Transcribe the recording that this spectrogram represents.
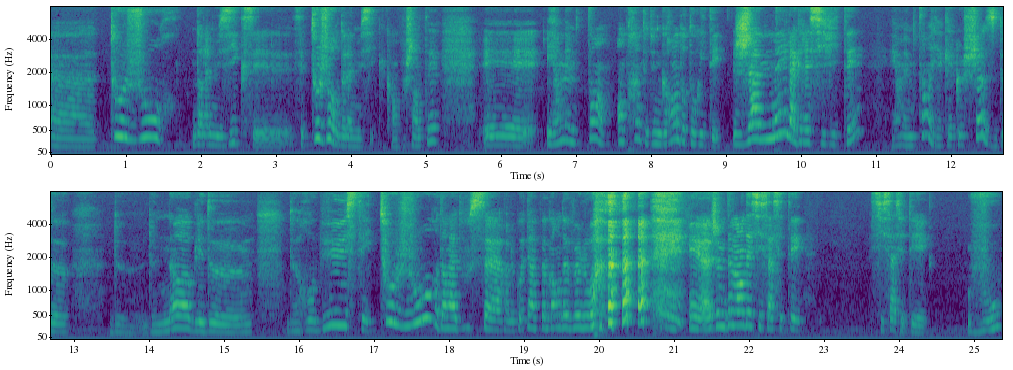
euh, toujours dans la musique, c'est toujours de la musique quand vous chantez. Et, et en même temps, empreinte d'une grande autorité. Jamais l'agressivité, et en même temps, il y a quelque chose de, de noble et de, de robuste, et toujours dans la douceur, le côté un peu gant de velours. et euh, je me demandais si ça c'était si ça c'était vous,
